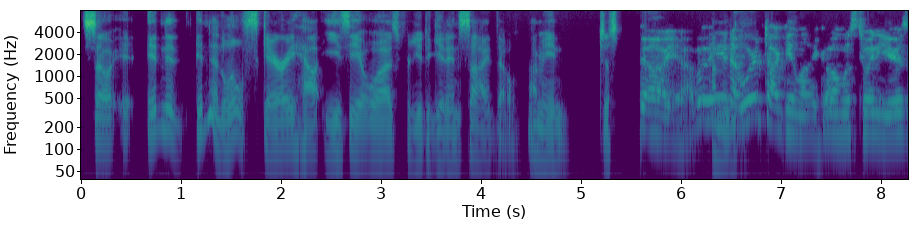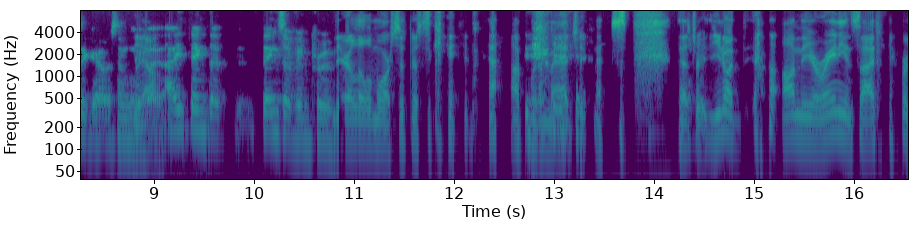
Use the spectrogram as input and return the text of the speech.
So isn't it isn't it a little scary how easy it was for you to get inside though? I mean, just oh yeah. But I you mean, know we're talking like almost 20 years ago or something yeah. like i think that things have improved. They're a little more sophisticated now i would imagine. That's that's right. You know on the iranian side they were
